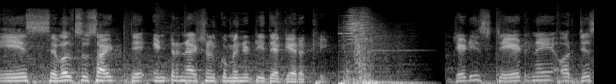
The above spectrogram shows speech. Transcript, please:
ਇਸ ਸਿਵਲ ਸੁਸਾਇਟੀ ਤੇ ਇੰਟਰਨੈਸ਼ਨਲ ਕਮਿਊਨਿਟੀ ਦੇ ਅੱਗੇ ਰੱਖੀ। ਜਿਹੜੀ ਸਟੇਟ ਨੇ ਔਰ ਜਿਸ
